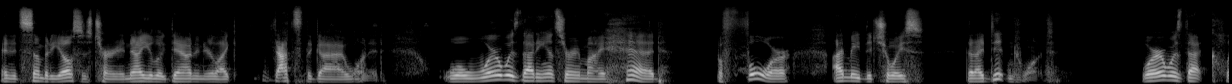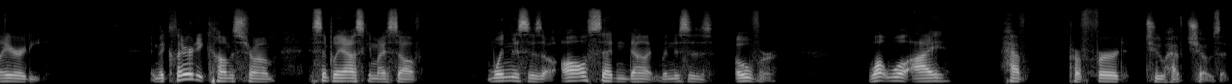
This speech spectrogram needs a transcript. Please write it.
and it's somebody else's turn. And now you look down and you're like, that's the guy I wanted. Well, where was that answer in my head before I made the choice that I didn't want? Where was that clarity? And the clarity comes from simply asking myself, when this is all said and done, when this is over, what will I have preferred to have chosen?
